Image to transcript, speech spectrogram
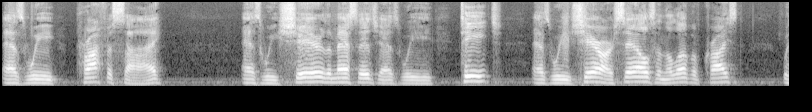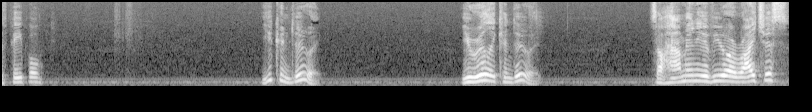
as we prophesy, as we share the message, as we teach, as we share ourselves and the love of Christ with people you can do it. You really can do it. So, how many of you are righteous?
